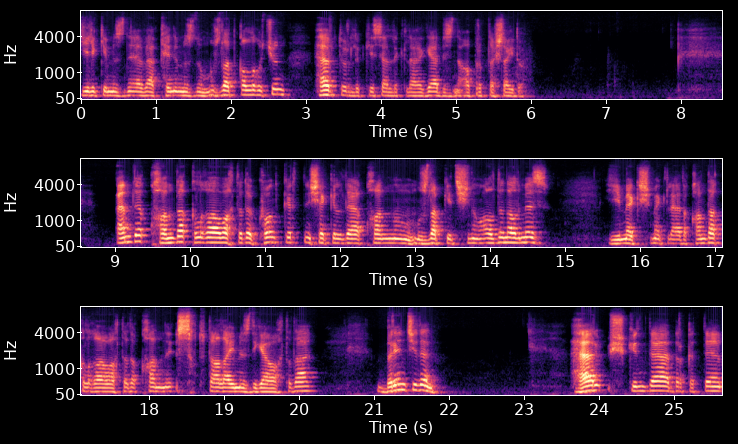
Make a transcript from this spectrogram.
yilikimizni va qinimizni muzlatganligi uchun har turli kasalliklarga bizni opirib tashlaydi endi qandoq qilgan vaqtida konkretni shaklda qonning muzlab ketishining oldini olamiz yemak ichmaklarda qandoq qilgan vaqtida qonni issiq tuta olamiz degan vaqtida birinchidan har uch kunda bir qatim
